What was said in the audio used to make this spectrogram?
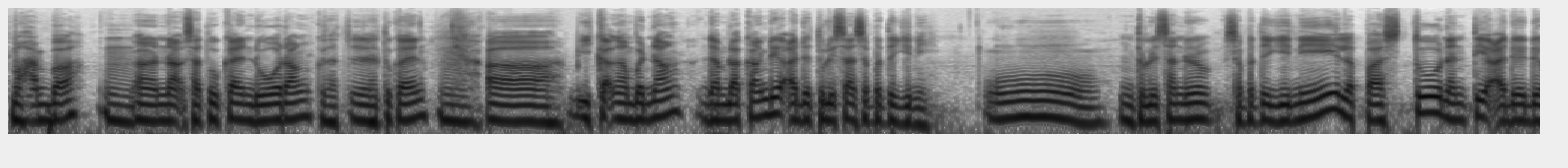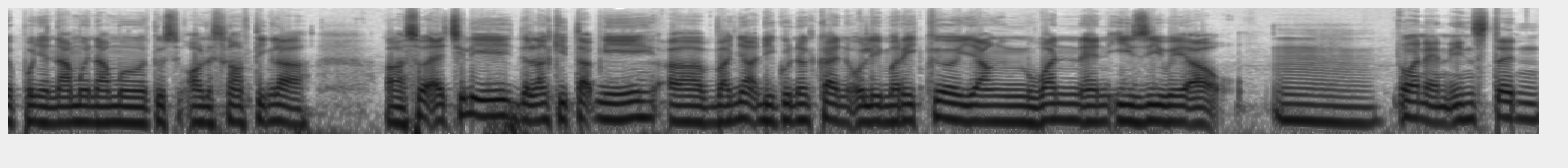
mahabbah Hmm. uh, nak satukan dua orang satu- satukan Hmm. uh, ikat dengan benang dan belakang dia ada tulisan seperti gini. Oh. Hmm, Tulisan dia seperti gini lepas tu nanti ada dia punya nama-nama tu all this kind of thing lah. Uh, so actually dalam kitab ni uh, banyak digunakan oleh mereka yang one and easy way out. Hmm. One an instant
